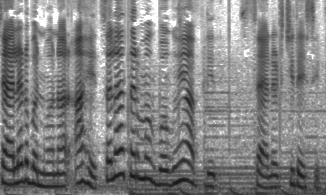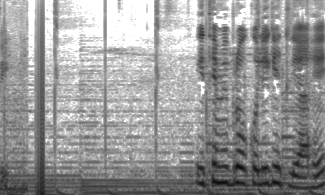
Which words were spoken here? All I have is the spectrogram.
सॅलड बनवणार आहे. चला तर मग बघूया आपली सॅलडची रेसिपी. इथे मी ब्रोकोली घेतली आहे.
